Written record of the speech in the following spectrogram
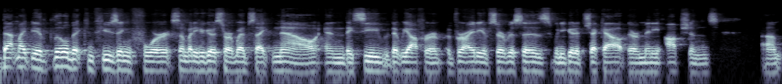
that might be a little bit confusing for somebody who goes to our website now and they see that we offer a variety of services. When you go to checkout, there are many options. Um,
